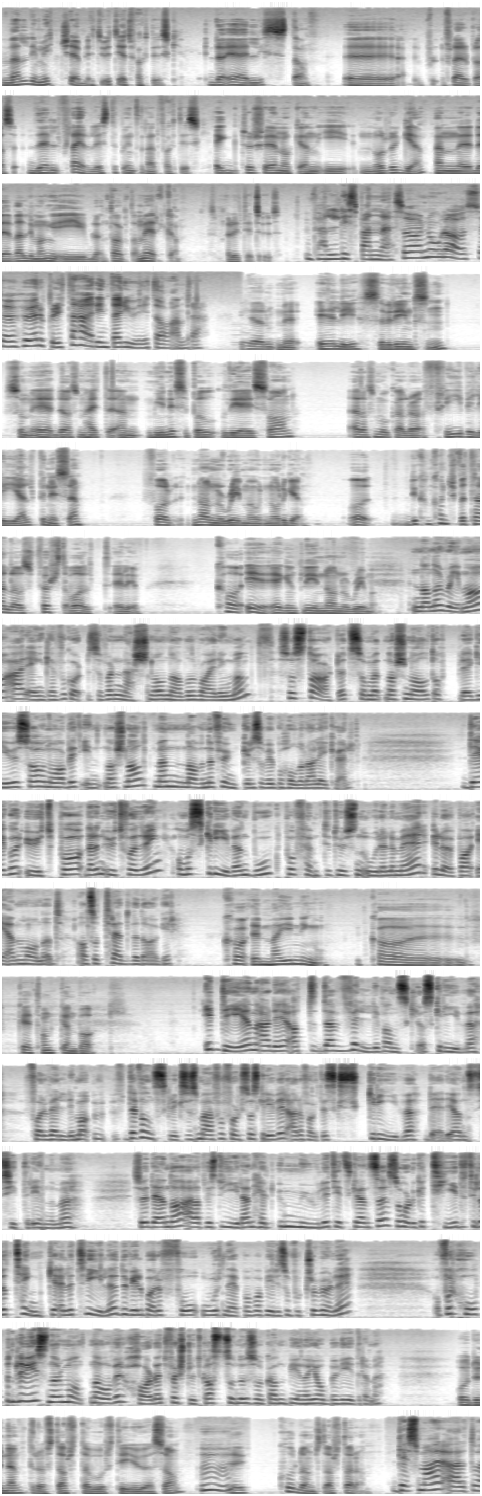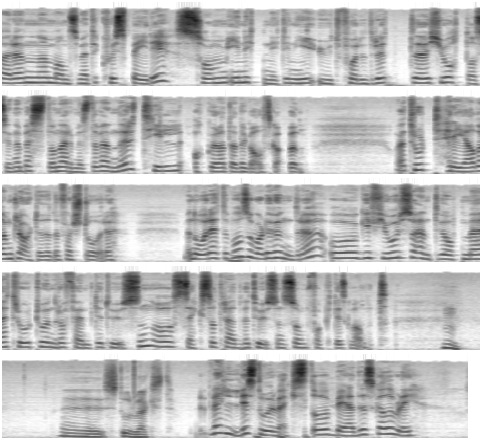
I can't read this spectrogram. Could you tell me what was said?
Veldig mye er blitt utgitt, faktisk. Det er lister eh, flere plasser. Det er flere lister på internett, faktisk. Jeg tror ikke det er noen i Norge, men eh, det er veldig mange i bl.a. Amerika som er utgitt ut. Veldig spennende. Så nå la oss eh, høre på dette her intervjuet ditt av Endre. Her med Eli Severinsen, som er det som heter en municipal liaison, eller som hun kaller det, frivillig hjelpenisse, for NaNoWriMo Norge. Og du kan kanskje fortelle oss først av alt, Eli, hva er egentlig NaNoWriMo? NaNoWriMo er egentlig en forkortelse for National Novel Writing Month, som startet som et nasjonalt opplegg i USA og nå har blitt internasjonalt, men navnet funker, så vi beholder det allikevel. Det går ut på, det er en utfordring om å skrive en bok på 50 000 ord eller mer i løpet av én måned, altså 30 dager. Hva er meninga? Hva, hva er tanken bak? Ideen er det at det er veldig vanskelig å skrive for veldig mange Det vanskeligste som er for folk som skriver, er å faktisk skrive det de sitter inne med. Så ideen da er at hvis du gir deg en helt umulig tidsgrense, så har du ikke tid til å tenke eller tvile, du vil bare få ord ned på papiret så fort som mulig. Og forhåpentligvis, når måneden er over, har du et førsteutkast som du så kan begynne å jobbe videre med. Og du nevnte det starte borte i USA. Eh, Hvordan starta det? Det som er, er at det var en mann som heter Chris Beatty, som i 1999 utfordret eh, 28 av sine beste og nærmeste venner til akkurat denne galskapen. Og jeg tror tre av dem klarte det det første året. Men året etterpå så var det 100, og i fjor så endte vi opp med jeg tror 250 000 og 36 000 som faktisk vant. Hm. Eh, stor vekst. Veldig stor vekst, og bedre skal det bli.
